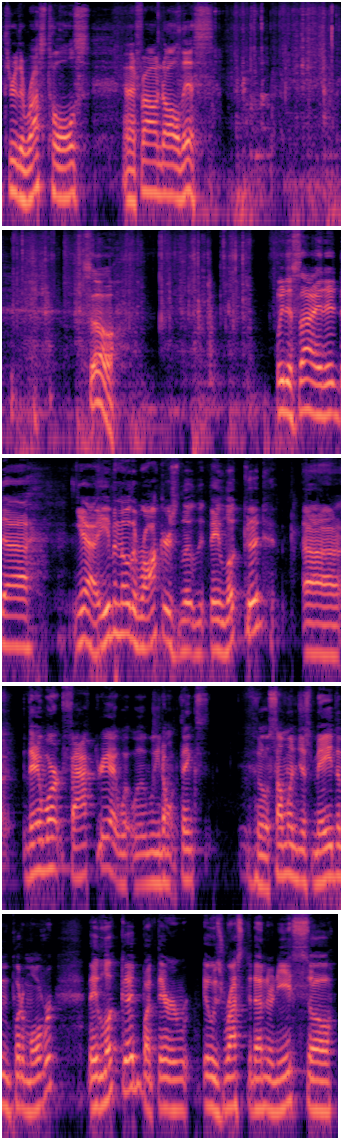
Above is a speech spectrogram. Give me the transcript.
through the rust holes, and I found all this. So we decided, uh, yeah, even though the rockers they look good, uh, they weren't factory. We don't think so. Someone just made them, put them over. They look good, but they're it was rusted underneath. So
